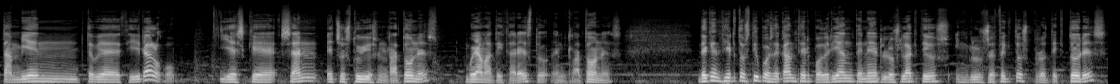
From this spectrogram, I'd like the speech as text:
también te voy a decir algo, y es que se han hecho estudios en ratones, voy a matizar esto, en ratones, de que en ciertos tipos de cáncer podrían tener los lácteos incluso efectos protectores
